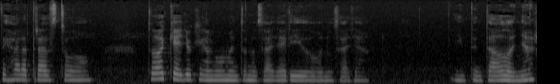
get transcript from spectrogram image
dejar atrás todo, todo aquello que en algún momento nos haya herido nos haya intentado dañar,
